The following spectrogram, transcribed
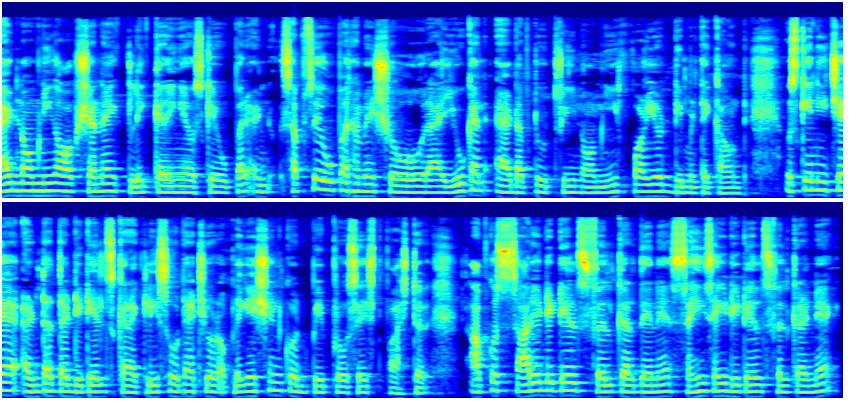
Add nominee का ऑप्शन है क्लिक करेंगे उसके ऊपर एंड सबसे ऊपर हमें शो हो रहा है you can add up to three nominee for your demat account उसके नीचे enter the details correctly so that your application could be processed faster आपको सारे डिटेल्स फिल कर देने, सही सही डिटेल्स फिल करने।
